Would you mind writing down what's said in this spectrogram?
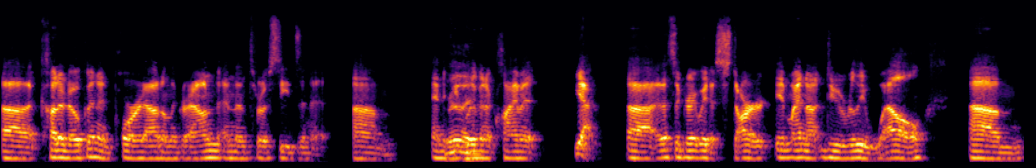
uh, cut it open and pour it out on the ground, and then throw seeds in it. Um, and if really? you live in a climate, yeah, uh, that's a great way to start. It might not do really well, um,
